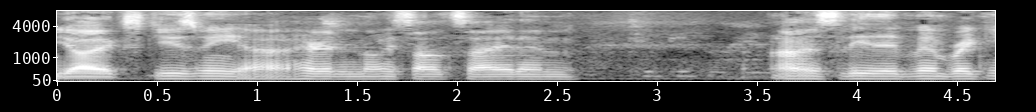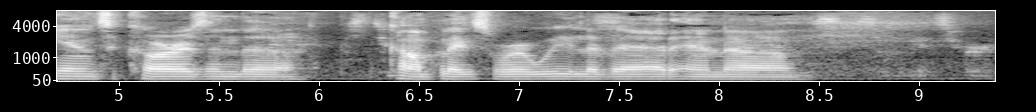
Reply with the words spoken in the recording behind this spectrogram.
Y'all excuse me, uh, I heard a noise outside, and honestly, they've been breaking into cars in the complex where we live at, and Someone gets hurt.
